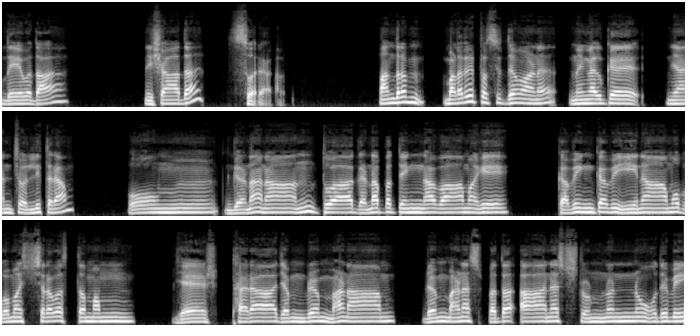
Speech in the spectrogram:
ദേവത നിഷാദ സ്വര. മന്ത്രം വളരെ പ്രസിദ്ധമാണ്. നിങ്ങൾക്ക് ഞാൻ ചൊല്ലിത്തരാം. ഓം ഗണനാന്ത്വ ത്വാ ഗണപതിങ്ങവാമഹേ കവിം കവീനാമുപമശ്രവസ്തമം ജ്യേഷ്ഠരാജം ബ്രഹ്മണാം ബ്രഹ്മണസ്പത ആനശൃണ്ണുന്നോദിവി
